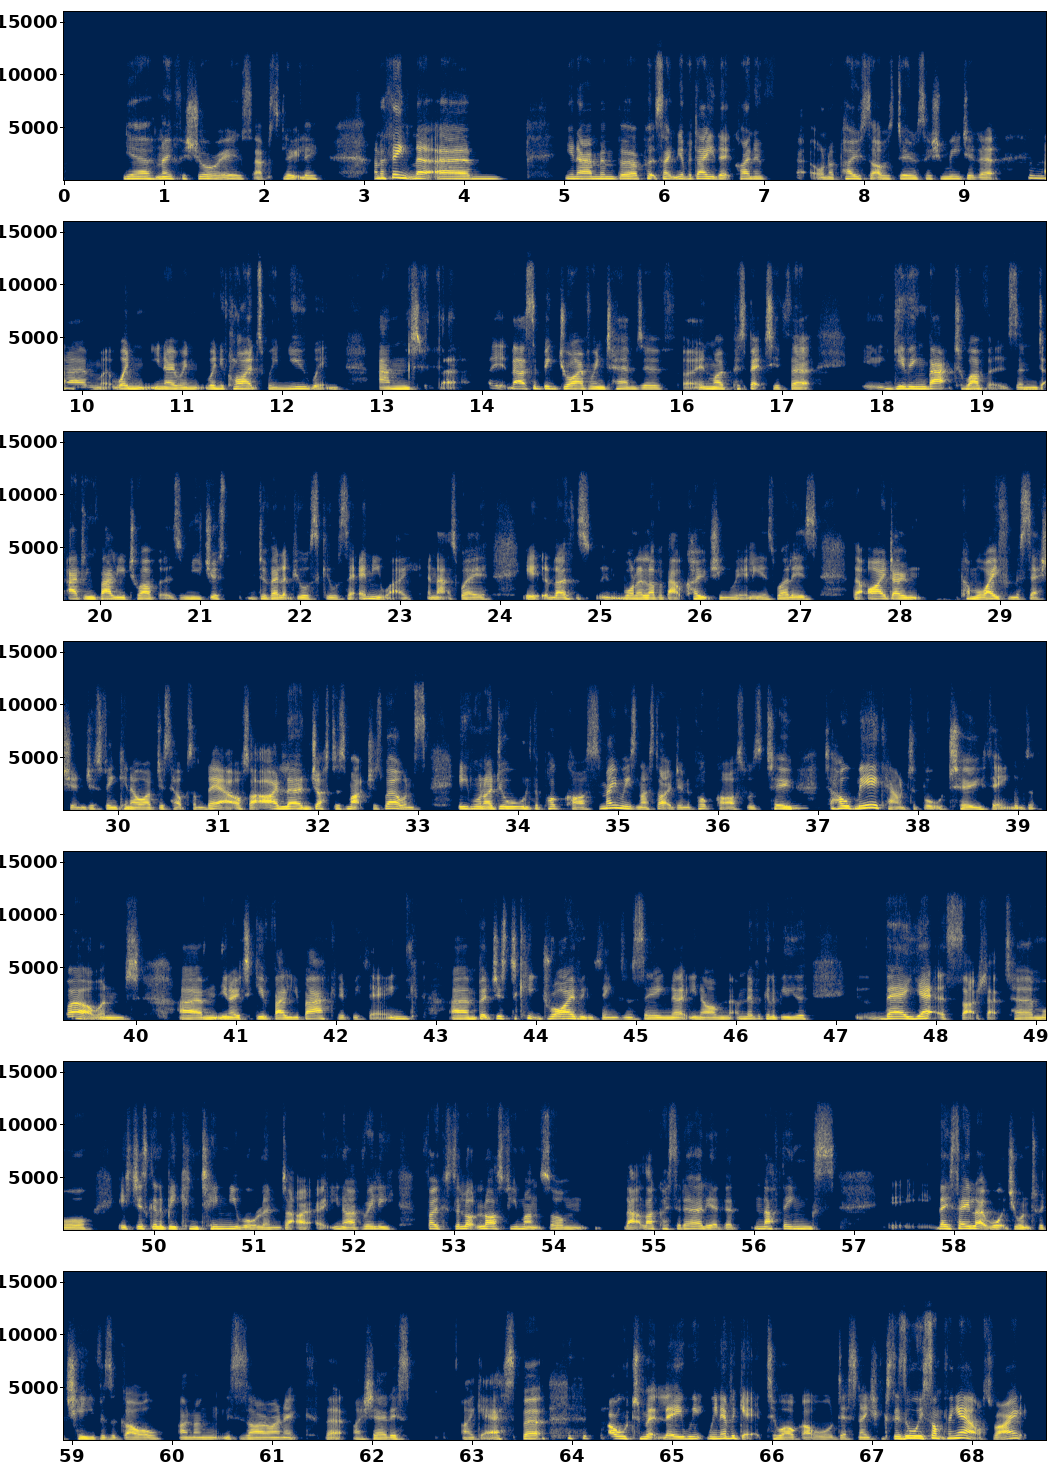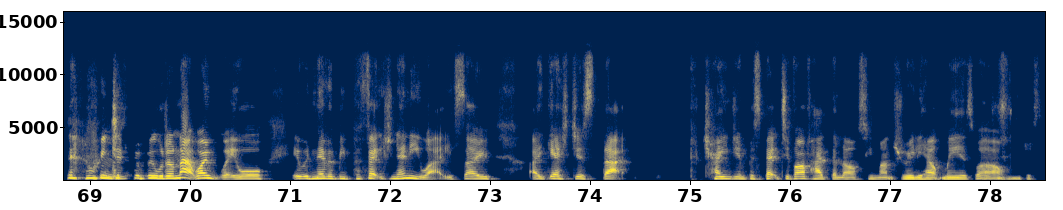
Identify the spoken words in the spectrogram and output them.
Yeah, no, for sure it is. Absolutely. And I think that, um, you know, I remember I put something the other day that kind of uh, on a post that I was doing on social media that mm. um, when, you know, when, when your clients win, you win. And uh, that's a big driver in terms of, uh, in my perspective, that giving back to others and adding value to others and you just develop your skill set anyway and that's where it that's what i love about coaching really as well is that i don't come away from a session just thinking, oh, I've just helped somebody else. I, I learn just as much as well. And even when I do all of the podcasts, the main reason I started doing a podcast was to mm. to hold me accountable to things as well, and um, you know, to give value back and everything. Um, but just to keep driving things and seeing that, you know, I'm, I'm never going to be there yet as such that term, or it's just going to be continual. And I, you know, I've really focused a lot last few months on that. Like I said earlier, that nothing's they say like what do you want to achieve as a goal? And I'm, this is ironic that i share this i guess but ultimately we, we never get to our goal or destination because there's always something else right? We mm. just build on that won't we? Or it would never be perfection anyway. So i guess just that change in perspective i've had the last few months really helped me as well. Just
